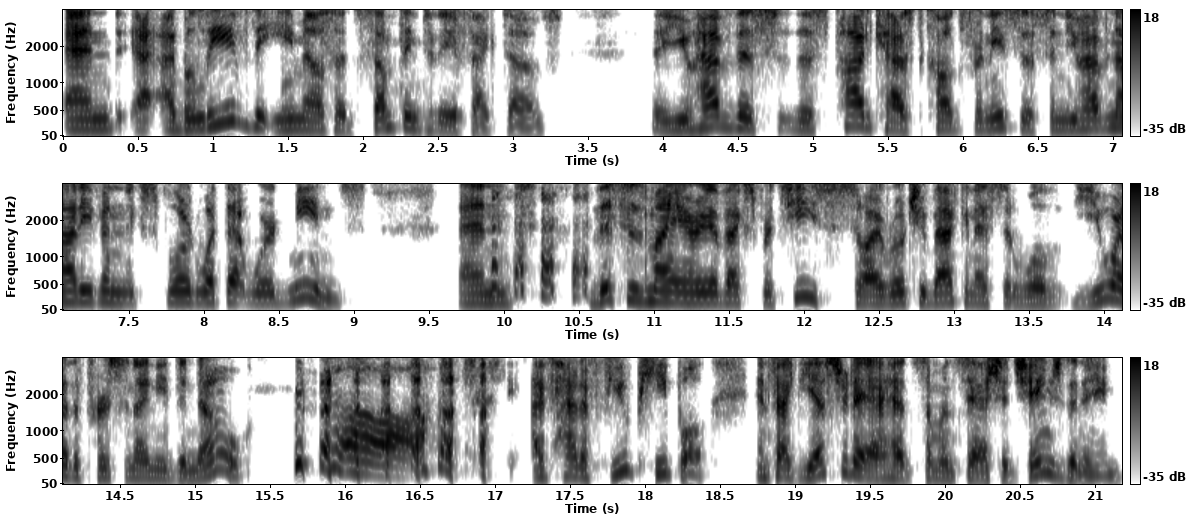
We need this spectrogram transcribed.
and I believe the email said something to the effect of you have this this podcast called phronesis and you have not even explored what that word means. And this is my area of expertise. So i wrote you back and i said well you are the person i need to know. I've had a few people. In fact yesterday i had someone say i should change the name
